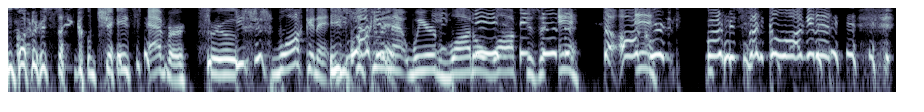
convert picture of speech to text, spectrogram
motorcycle chase ever through. he's just walking it. He's He's, just walking doing it. that weird waddle He- walk. he's doing eh. the, the awkward motorcycle walking it.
